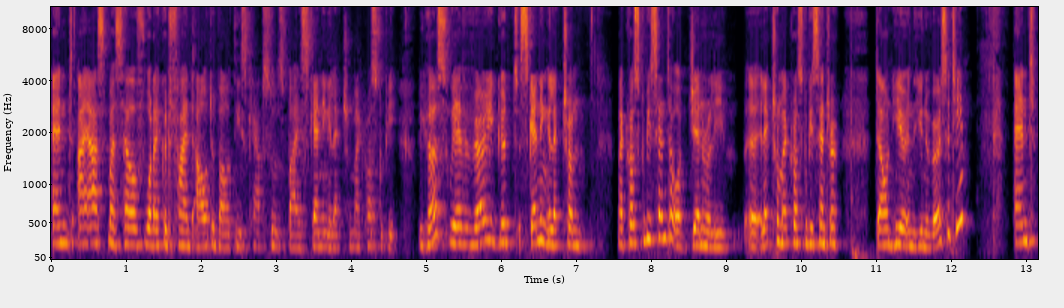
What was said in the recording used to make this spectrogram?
And I asked myself what I could find out about these capsules by scanning electron microscopy, because we have a very good scanning electron microscopy center, or generally uh, electron microscopy center, down here in the university. And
